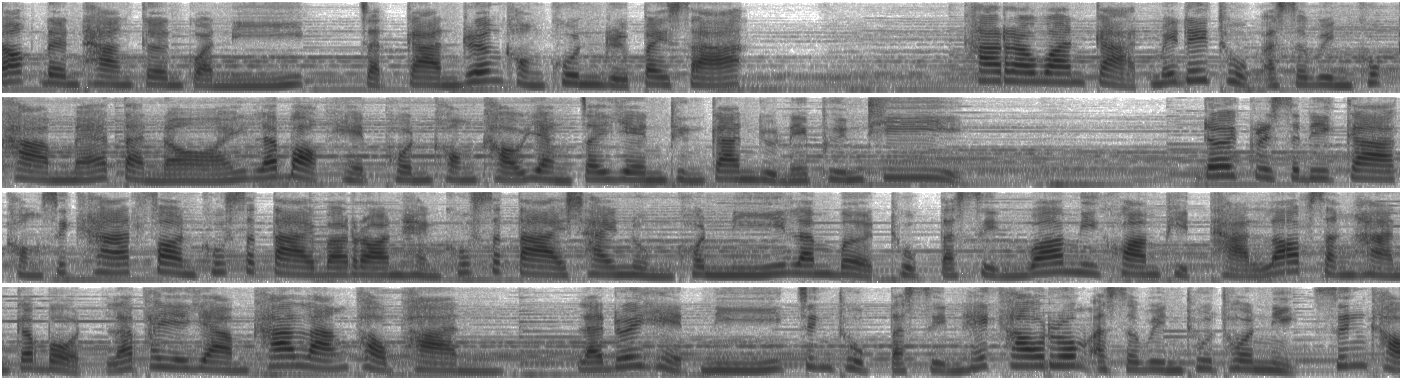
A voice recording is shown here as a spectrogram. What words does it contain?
นอกเดินทางเกินกว่านี้ จัดการเรื่องของคุณหรือไปซะ คาราวานกาดไม่ได้ถูกอัศวินคุกคามแม้แต่น้อย และบอกเหตุผลของเขาอย่างใจเย็นถึงการอยู่ในพื้นที่ โดยกฤษฎีกาของซิกฮาร์ดฟอนคุกสไตล์บารอนแห่งคุกสไตล์ชายหนุ่มคนนี้ลัมเบิร์ตถูกตัดสินว่ามีความผิดฐานลอบสังหารกบฏและพยายามฆ่าล้างเผ่าพันธุ์ และด้วยเหตุนี้จึงถูกตัดสินให้เข้าร่วมอัศวินทูโทนิก ซึ่งเขา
